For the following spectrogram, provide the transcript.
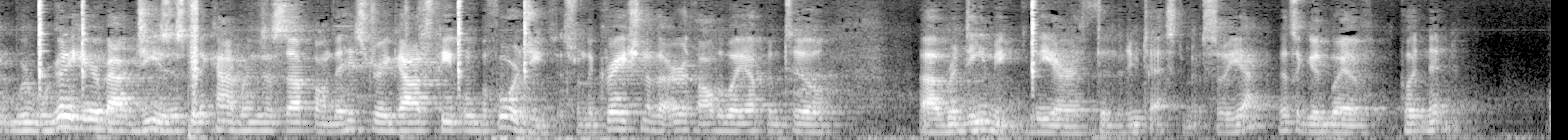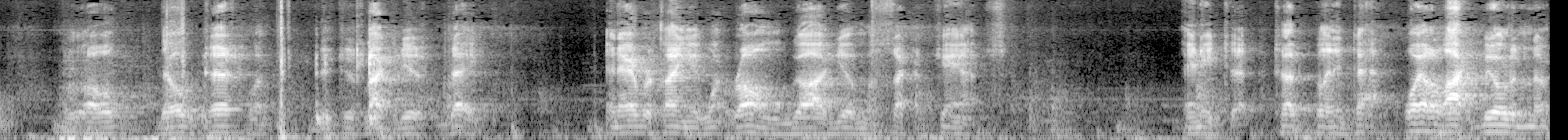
of, we're, we're going to hear about Jesus, but it kind of brings us up on the history of God's people before Jesus, from the creation of the earth all the way up until uh, redeeming the earth in the New Testament. So, yeah, that's a good way of putting it. Well, the Old Testament is just like it is today. And everything that went wrong, God gave them a second chance. And he t- took plenty of time. Well, like building the,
